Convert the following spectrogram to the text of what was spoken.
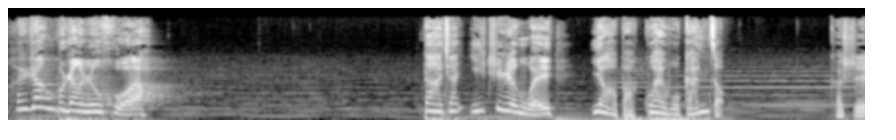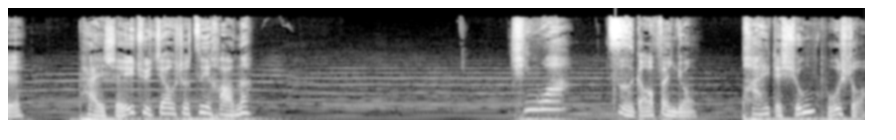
还让不让人活啊？大家一致认为要把怪物赶走，可是派谁去交涉最好呢？青蛙自告奋勇，拍着胸脯说：“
